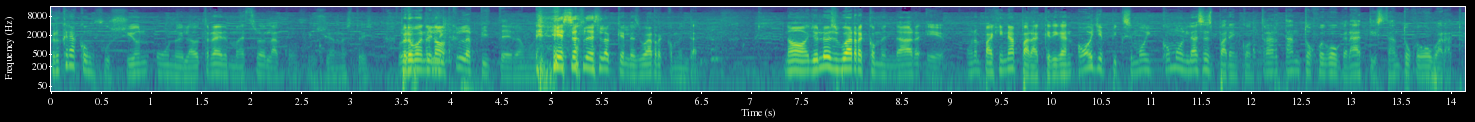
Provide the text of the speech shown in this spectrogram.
Creo que era Confusión 1 y la otra era el maestro de la confusión, no estoy. Pero bueno, no, película pitera, muy. eso no es lo que les voy a recomendar. No, yo les voy a recomendar eh, una página para que digan, oye Pixemoy, ¿cómo le haces para encontrar tanto juego gratis, tanto juego barato?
